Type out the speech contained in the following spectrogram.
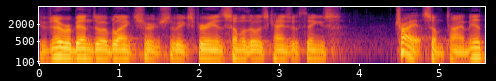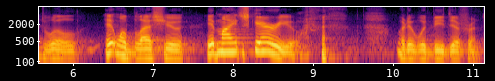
you've never been to a black church to experience some of those kinds of things, try it sometime. It will, it will bless you. It might scare you, but it would be different.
